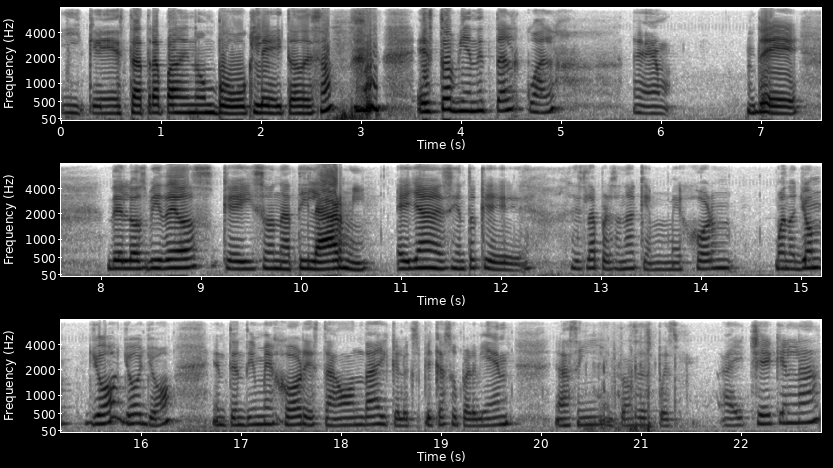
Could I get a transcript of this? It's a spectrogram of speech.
y que está atrapado en un bucle y todo eso. esto viene tal cual eh, de, de los videos que hizo Natila Army. Ella siento que es la persona que mejor bueno, yo, yo, yo, yo entendí mejor esta onda y que lo explica súper bien, así, entonces pues ahí chequenla,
